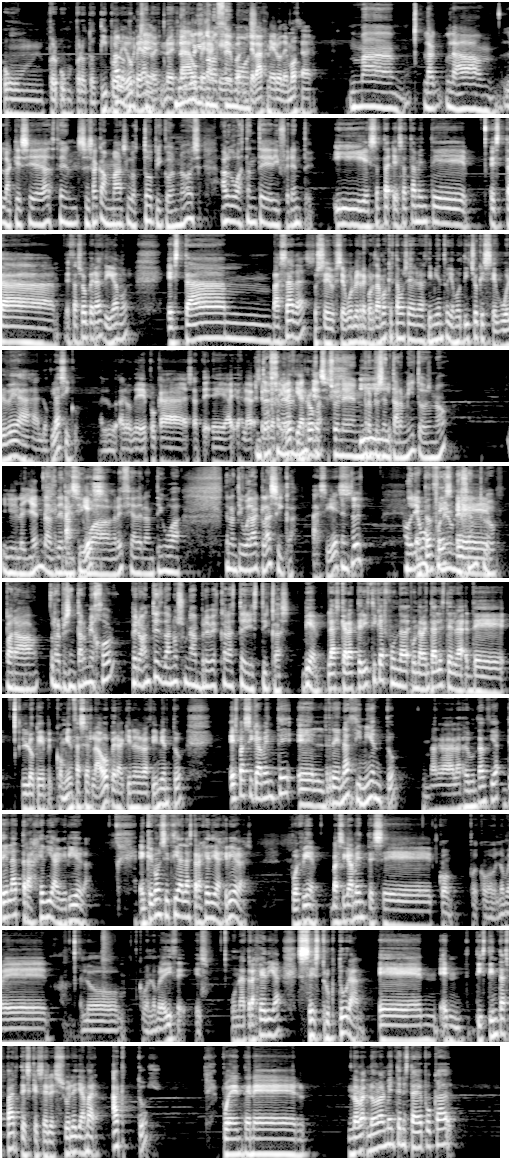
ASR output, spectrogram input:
Un, prototipo de ópera, no es, la ópera de Wagner o de Mozart. la, que se hacen, se sacan más los tópicos, ¿no? Es algo bastante diferente. Y exactamente estas óperas, digamos, están basadas, se, se, vuelve, recordamos que estamos en el Renacimiento y hemos dicho que se vuelve a lo clásico a lo, de épocas, eh, a la Entonces, Grecia, Roma. Se suelen representar mitos, ¿no? Y leyendas de la antigua Grecia, de la antigua de la antigüedad clásica. Así es. Entonces, podríamos poner un ejemplo eh, para representar mejor, pero antes danos unas breves características. Bien, las características fundamentales de, de lo que comienza a ser la ópera aquí en el Renacimiento es básicamente el renacimiento valga la redundancia, de la tragedia griega. ¿En qué consistían las tragedias griegas? Pues bien, básicamente se, pues como el nombre como el nombre dice, es una tragedia, se estructuran en, distintas partes que se les suele llamar actos. Pueden tener. normalmente en esta época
